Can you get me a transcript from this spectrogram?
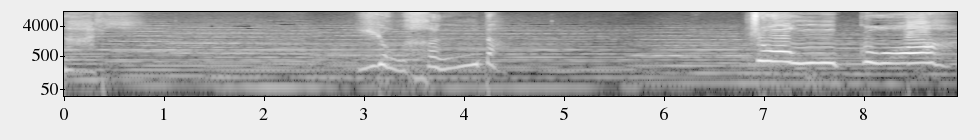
那里，永恒的。中国。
